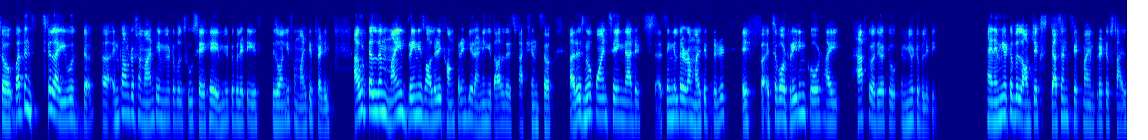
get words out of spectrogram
so, but then still I would uh, encounter some anti-immutables who say, hey, immutability is, is only for multi-threading. I would tell them my brain is already concurrently running with all the instructions. So uh, there's no point saying that it's single threaded or multi-threaded. If it's about reading code, I have to adhere to immutability. And immutable objects doesn't fit my imperative style.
